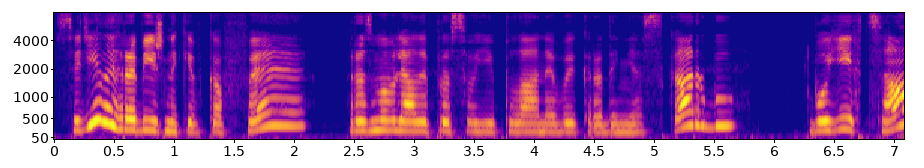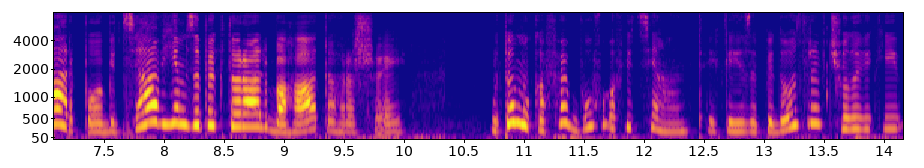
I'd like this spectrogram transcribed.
Сиділи грабіжники в кафе, розмовляли про свої плани викрадення скарбу, бо їх цар пообіцяв їм за пектораль багато грошей. У тому кафе був офіціант, який запідозрив чоловіків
